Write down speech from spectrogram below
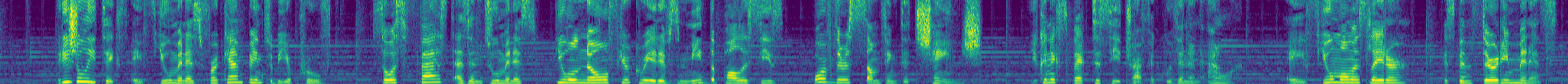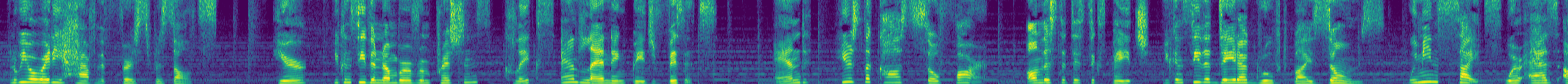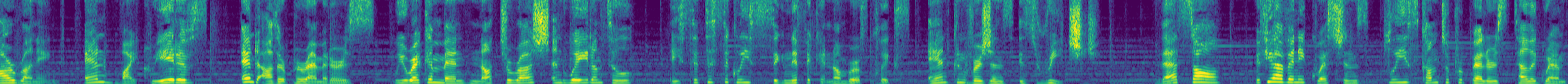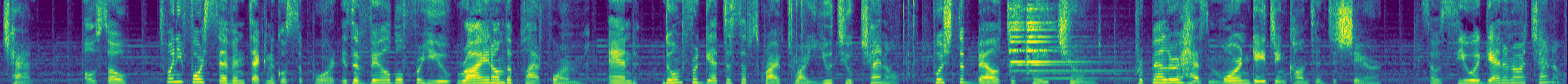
It usually takes a few minutes for a campaign to be approved, so as fast as in 2 minutes, you will know if your creatives meet the policies or if there is something to change. You can expect to see traffic within an hour. A few moments later, it's been 30 minutes and we already have the first results. Here, you can see the number of impressions, clicks, and landing page visits. And here's the cost so far. On the statistics page, you can see the data grouped by zones. We mean sites where ads are running, and by creatives and other parameters. We recommend not to rush and wait until a statistically significant number of clicks and conversions is reached. That's all. If you have any questions, please come to Propeller's Telegram chat. Also, 24-7 technical support is available for you right on the platform. And don't forget to subscribe to our YouTube channel. Push the bell to stay tuned. Propeller has more engaging content to share. So see you again on our channel.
